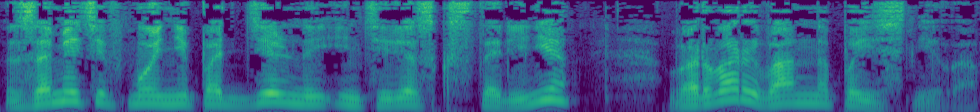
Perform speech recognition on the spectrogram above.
Заметив мой неподдельный интерес к старине, Варвара Ивановна пояснила:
